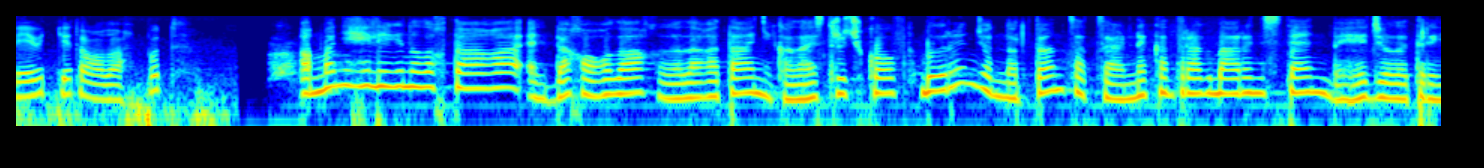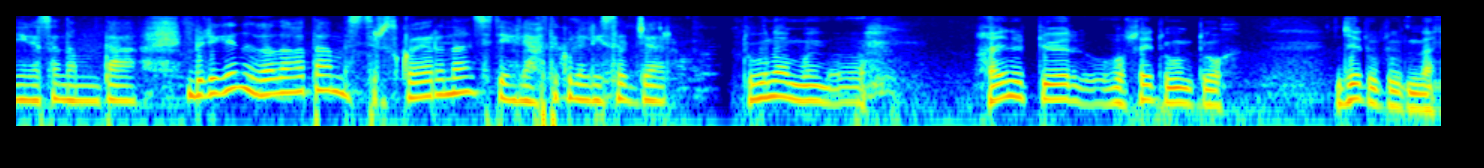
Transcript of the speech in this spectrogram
Бебит тет оголакпут. Амма нехелеген олықтаға әлбәқ оғылақ ғылағата Николай Стручков бұрын жоннортон социальный контракт барын істен бәе жылы трениге санамында. Білеген ғылағата мастерской арынан сетехляқты күләлі сылжар. Тугуна мы хайын үттүер опсай тугум туох. Же тутутунан.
